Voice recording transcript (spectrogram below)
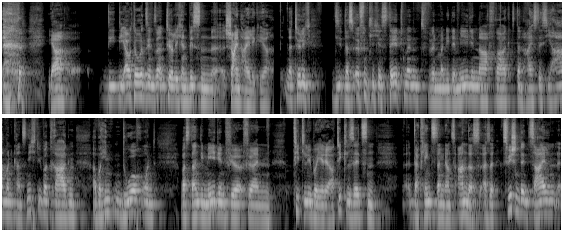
ja, die, die Autoren sind natürlich ein bisschen äh, scheinheilig hier. Natürlich, die, das öffentliche Statement, wenn man in den Medien nachfragt, dann heißt es, ja, man kann es nicht übertragen, aber hinten durch und was dann die Medien für, für einen Titel über ihre Artikel setzen, äh, da klingt es dann ganz anders. Also zwischen den Zeilen äh,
